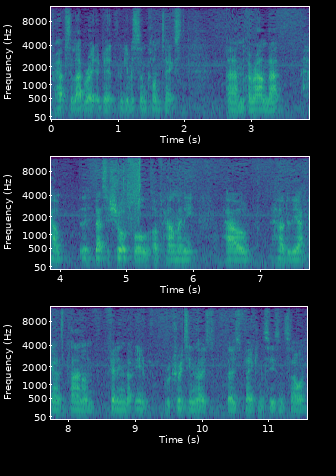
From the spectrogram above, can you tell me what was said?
perhaps elaborate a bit and give us some context um, around that. How that's a shortfall of how many? How how do the Afghans plan on filling the, you know, recruiting those those vacancies and so on.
